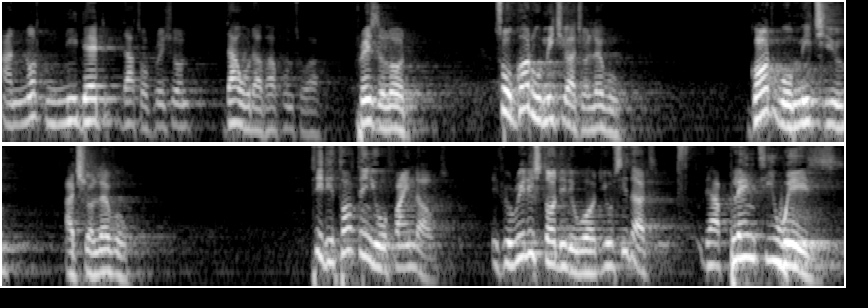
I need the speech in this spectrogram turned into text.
and not needed that operation, that would have happened to her. Praise the Lord. So God will meet you at your level. God will meet you at your level. See, the third thing you will find out if you really study the word, you'll see that there are plenty ways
